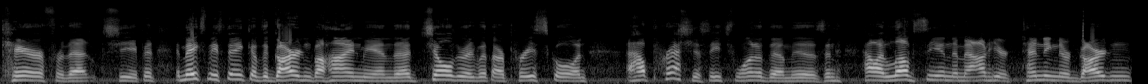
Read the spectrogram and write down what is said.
care for that sheep. It, it makes me think of the garden behind me and the children with our preschool and how precious each one of them is and how I love seeing them out here tending their garden,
